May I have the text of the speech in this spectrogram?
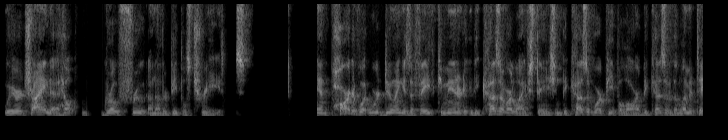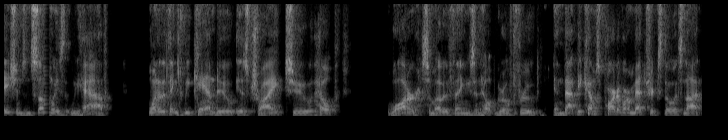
we were trying to help grow fruit on other people's trees. And part of what we're doing as a faith community, because of our life station, because of where people are, because of the limitations in some ways that we have, one of the things we can do is try to help water some other things and help grow fruit. And that becomes part of our metrics, though it's not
